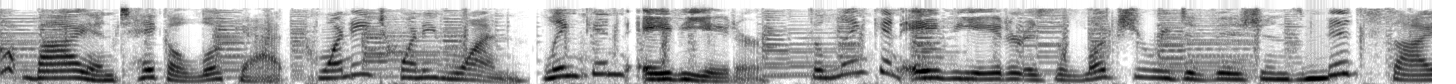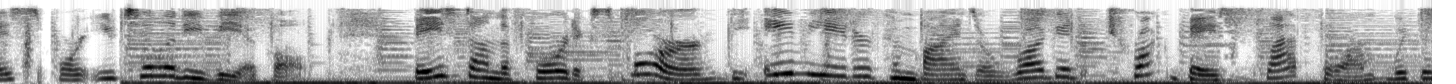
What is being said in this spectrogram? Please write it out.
Stop by and take a look at 2021 Lincoln Aviator. The Lincoln Aviator is the luxury division's mid-size sport utility vehicle. Based on the Ford Explorer, the Aviator combines a rugged truck-based platform with a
